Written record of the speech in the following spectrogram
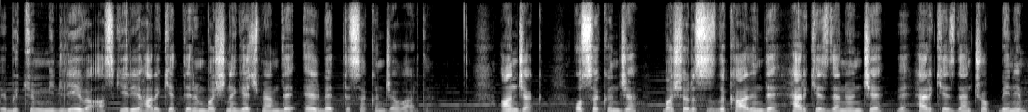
ve bütün milli ve askeri hareketlerin başına geçmemde elbette sakınca vardı. Ancak o sakınca başarısızlık halinde herkesten önce ve herkesten çok benim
